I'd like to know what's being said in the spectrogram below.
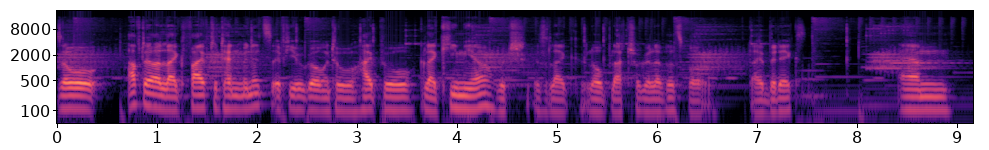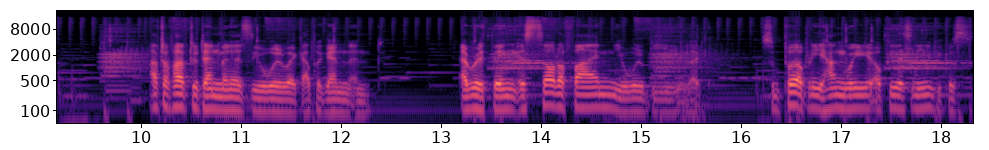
So after like 5 to 10 minutes, if you go into hypoglycemia, which is like low blood sugar levels for diabetics, um, after 5 to 10 minutes you will wake up again and everything is sort of fine. You will be like superbly hungry, obviously, because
